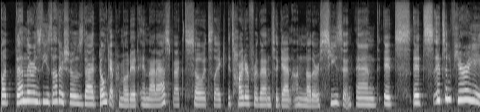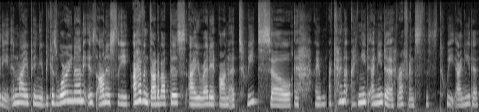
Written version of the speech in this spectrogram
But then there is these other shows that don't get promoted in that aspect. So it's like it's harder for them to get another season. And it's it's it's infuriating in my opinion because Warrior Nun is honestly I haven't thought about this. I read it on a tweet, so I I kind of I need I need to reference this tweet. I need to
